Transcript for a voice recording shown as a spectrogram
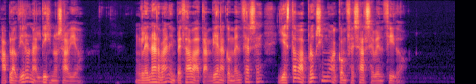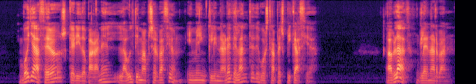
aplaudieron al digno sabio. Glenarvan empezaba también a convencerse y estaba próximo a confesarse vencido. Voy a haceros, querido Paganel, la última observación, y me inclinaré delante de vuestra perspicacia. Hablad, Glenarvan.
